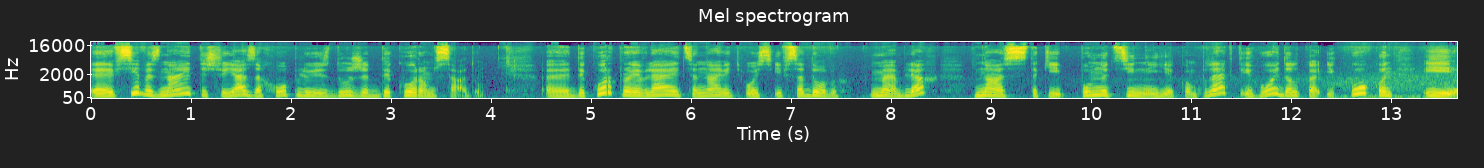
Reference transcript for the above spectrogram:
Е, Всі ви знаєте, що я захоплююсь дуже декором саду. Е, Декор проявляється навіть ось і в садових меблях. В нас такий повноцінний є комплект, і гойдалка, і кокон, і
